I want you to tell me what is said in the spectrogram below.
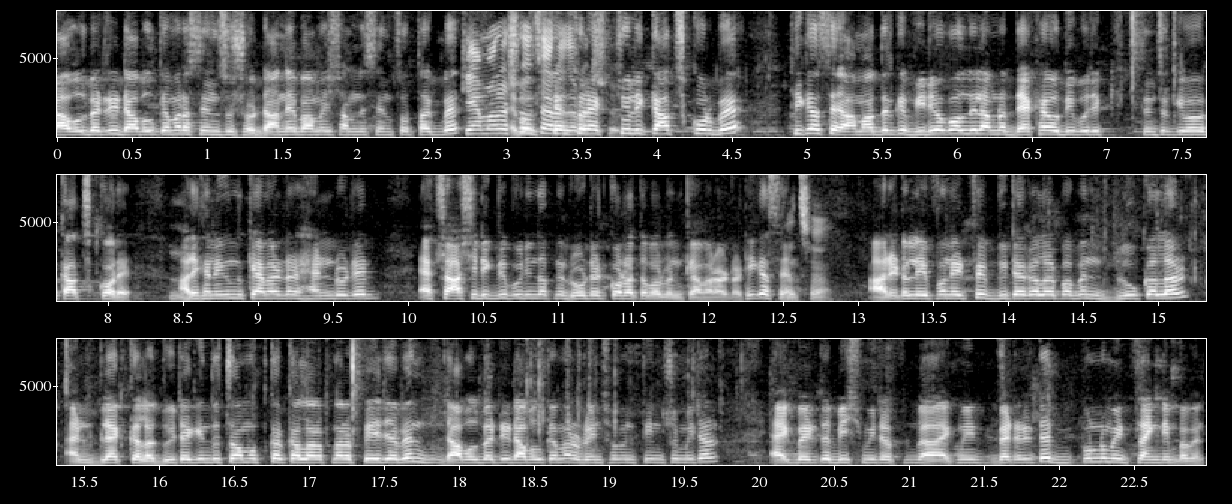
Double battery double camera sensor সহ ডানে বামে সামনে সেন্সর থাকবে। এবং সেন্সর অ্যাকচুয়ালি কাজ করবে ঠিক আছে? আমাদেরকে ভিডিও কল দিলে আমরা দেখাও দিব যে সেন্সর কীভাবে কাজ করে। আর এখানে কিন্তু ক্যামেরাটার হ্যান্ড রোটেড একশো আশি ডিগ্রি পর্যন্ত আপনি রোটেট করাতে পারবেন ক্যামেরাটা ঠিক আছে? আচ্ছা। আর এটা হলো এফোন এইট ফাইভ দুইটা কালার পাবেন blue colour and black colour দুইটা কিন্তু চমৎকার কালার আপনারা পেয়ে যাবেন। Double battery double camera range পাবেন তিনশো মিটার এক ব্যাটারিতে বিশ মিটার এক মিনিট ব্যাটারিতে পনেরো মিনিট ফ্লাইং টাইম পাবেন।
